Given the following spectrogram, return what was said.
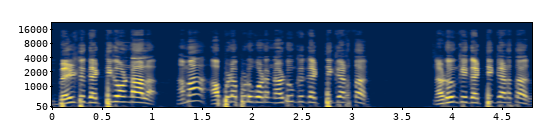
బెల్ట్ గట్టిగా ఉండాలా? అమ్మా అప్పుడప్పుడు కూడా నడుంకి గట్టి కడతారు. నడుంకి గట్టి కడతారు.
